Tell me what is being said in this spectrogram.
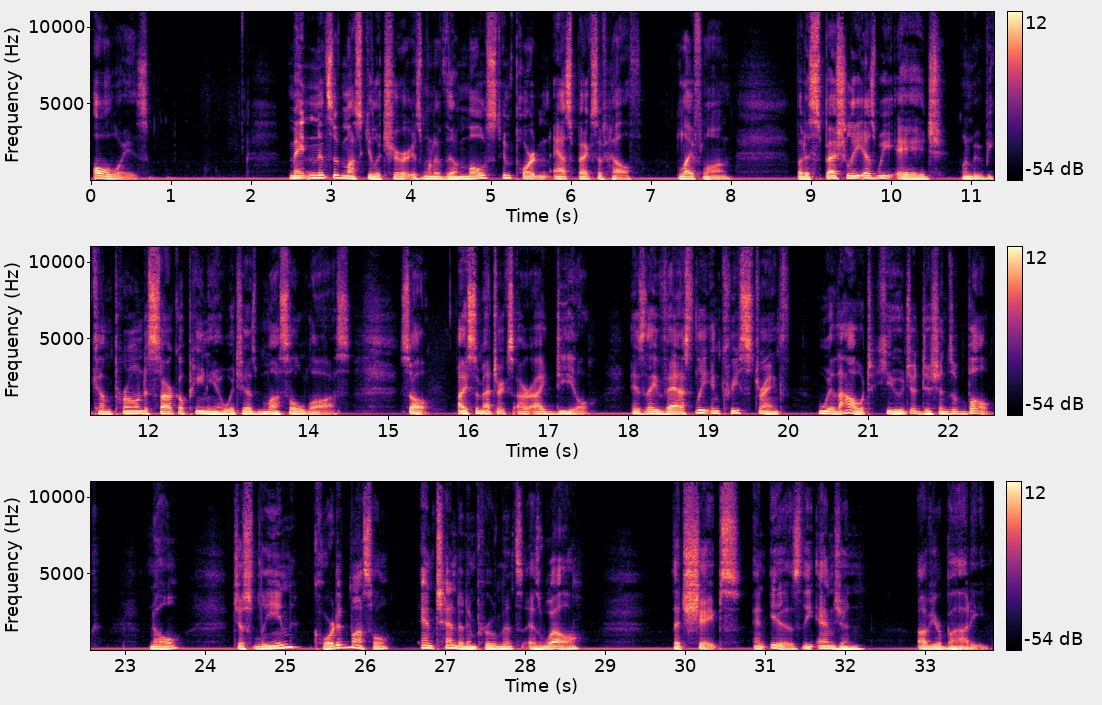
always. Maintenance of musculature is one of the most important aspects of health, lifelong, but especially as we age when we become prone to sarcopenia, which is muscle loss. So, isometrics are ideal as they vastly increase strength without huge additions of bulk. No, just lean, corded muscle and tendon improvements as well that shapes and is the engine of your body.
